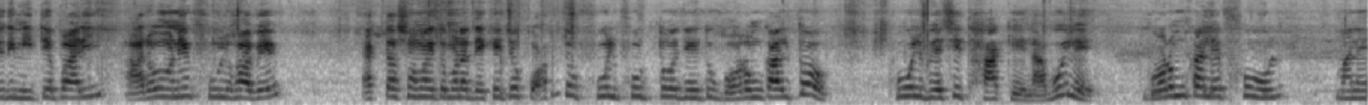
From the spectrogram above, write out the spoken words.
যদি নিতে পারি আরও অনেক ফুল হবে। একটা সময় তোমরা দেখেছ কত ফুল ফুটতো, যেহেতু গরমকাল তো, ফুল বেশি থাকে না, বুঝলে? গরমকালে ফুল মানে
